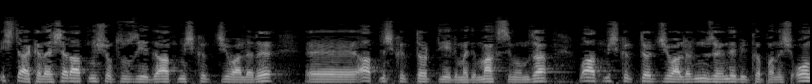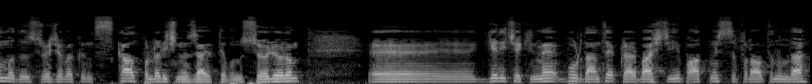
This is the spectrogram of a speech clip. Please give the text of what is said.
İşte arkadaşlar 60-37, 60-40 civarları, e, 60-44 diyelim hadi maksimumda. Bu 60-44 civarlarının üzerinde bir kapanış olmadığı sürece bakın scalperlar için özellikle bunu söylüyorum. E, geri çekilme buradan tekrar başlayıp 60-06'nın da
